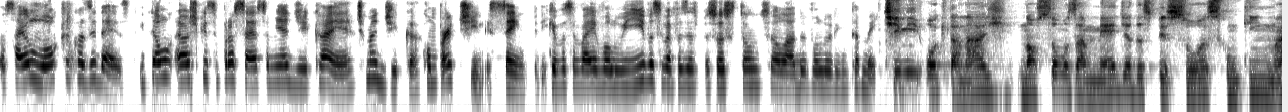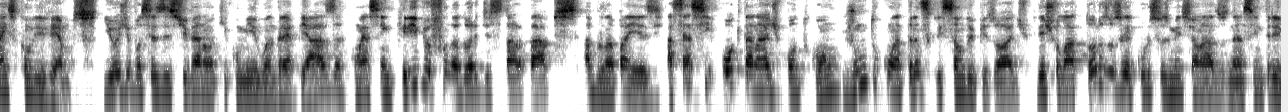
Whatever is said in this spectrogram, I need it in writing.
eu saio louca com as ideias. Então, eu acho que esse processo, a minha dica é, última dica, compartilhe sempre, porque você vai evoluir, você vai fazer as pessoas que estão do seu lado evoluírem também. Time Octanage, nós somos a média das pessoas com quem mais convivemos. E hoje vocês estiveram aqui comigo, André Piazza, com essa incrível fundadora de startups, a Bruna Paese. Acesse octanage.com junto com a transcrição do episódio. Deixo lá todos os recursos mencionados nessa entrevista:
